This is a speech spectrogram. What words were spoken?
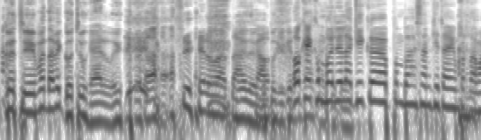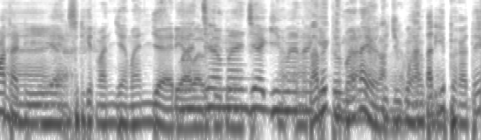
Go to heaven tapi go to hell. Hel mata Iya, kau. begitu. Oke, kembali lagi ke pembahasan kita yang pertama Ah, tadi. ya. Yang sedikit manja-manja di awal gitu. Manja-manja gimana Ah, tapi gitu, gimana nggak ya? Juga tadi berarti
